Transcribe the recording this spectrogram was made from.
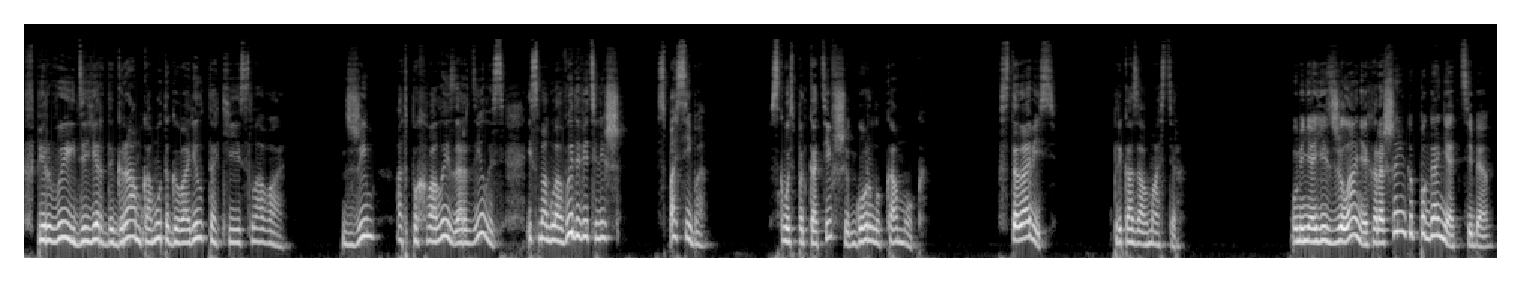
Впервые Диер де Грам кому-то говорил такие слова. Джим от похвалы зарделась и смогла выдавить лишь «спасибо» сквозь подкативший горлу комок. «Становись!» – приказал мастер. У меня есть желание хорошенько погонять тебя».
